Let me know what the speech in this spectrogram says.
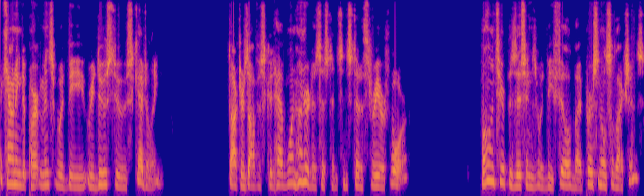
Accounting departments would be reduced to scheduling. Doctor's office could have 100 assistants instead of three or four. Volunteer positions would be filled by personal selections.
